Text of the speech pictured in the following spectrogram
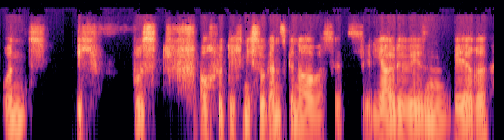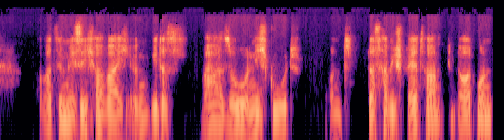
Und ich wusste auch wirklich nicht so ganz genau, was jetzt ideal gewesen wäre, aber ziemlich sicher war ich irgendwie, das war so nicht gut. Und das habe ich später in Dortmund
